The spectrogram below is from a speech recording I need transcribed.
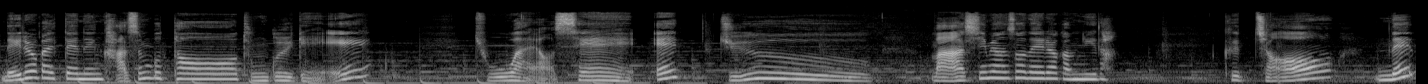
내려갈 때는 가슴부터 둥글게 좋아요. 셋, 쭉. 마시면서 내려갑니다. 그쵸? 넷,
